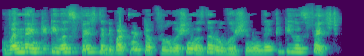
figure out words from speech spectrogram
when the entity was fetched, the department of row version was the row version when the entity was fetched.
